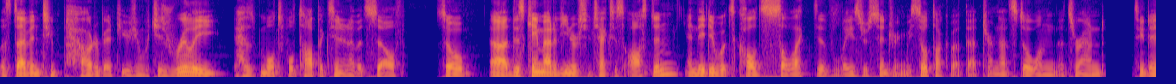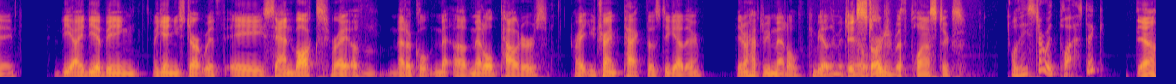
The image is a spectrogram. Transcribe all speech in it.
Let's dive into powder bed fusion, which is really has multiple topics in and of itself. So uh, this came out of the University of Texas Austin, and they did what's called selective laser sintering. We still talk about that term. That's still one that's around today. The idea being, again, you start with a sandbox, right, of medical me- uh, metal powders, right? You try and pack those together. They don't have to be metal; it can be other materials. It started with plastics. Oh, they start with plastic. Yeah.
